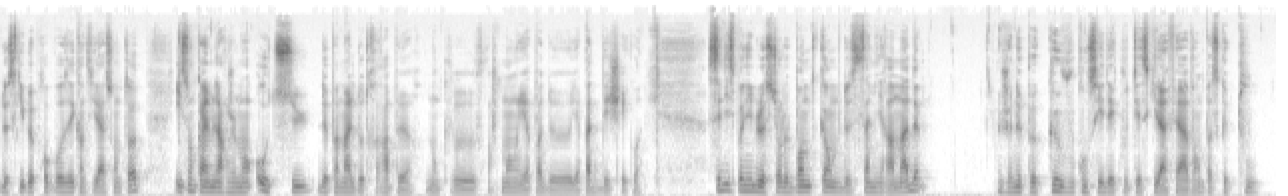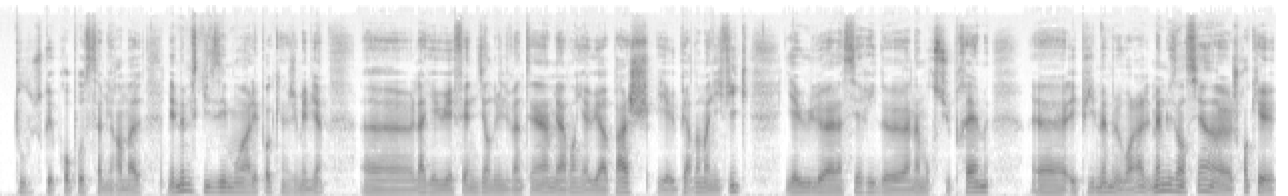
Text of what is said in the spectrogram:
de ce qu'il peut proposer quand il à son top, ils sont quand même largement au-dessus de pas mal d'autres rappeurs. Donc euh, franchement, il n'y a, pas de, y a pas de déchets quoi. C'est disponible sur le bandcamp de Samir Ahmad. Je ne peux que vous conseiller d'écouter ce qu'il a fait avant parce que tout, tout ce que propose Samir Ahmad, mais même ce qu'il faisait moi à l'époque, hein, j'aimais bien. Euh, là, il y a eu FND en 2021, mais avant, il y a eu Apache, il y a eu Perdant Magnifique, il y a eu la série de Un Amour Suprême, euh, et puis même, voilà, même les anciens, euh, je crois que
